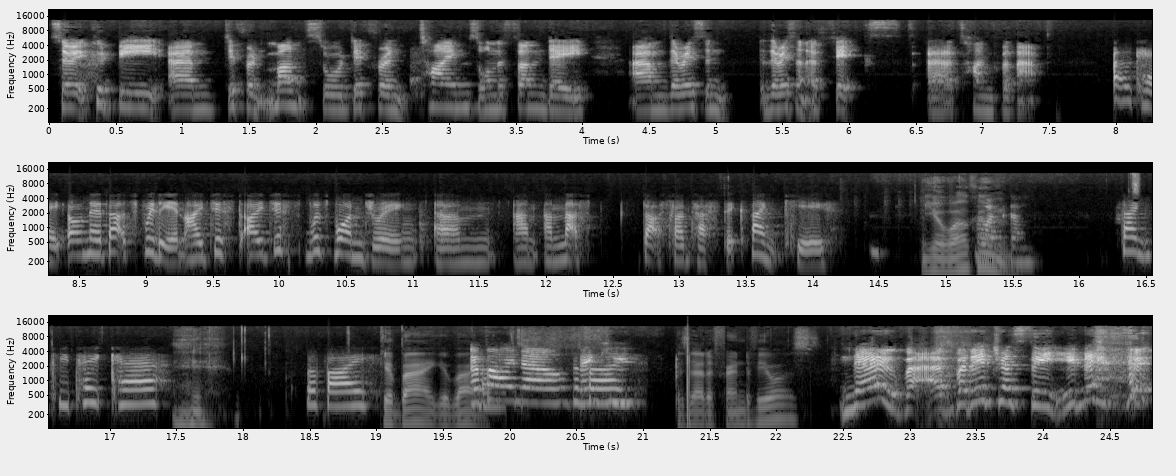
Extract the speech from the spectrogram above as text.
So it could be um, different months or different times on a Sunday. Um, there isn't there isn't a fixed uh, time for that. Okay. Oh no, that's brilliant. I just I just was wondering, um, and, and that's that's fantastic. Thank you. You're welcome. Welcome. Thank you. Take care. bye bye. Goodbye, goodbye. Bye bye now. Thank Bye-bye. you. Is that a friend of yours? No, but uh, but interesting. You know,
